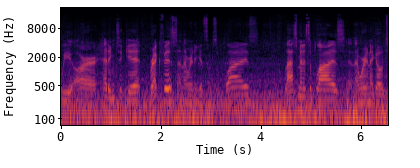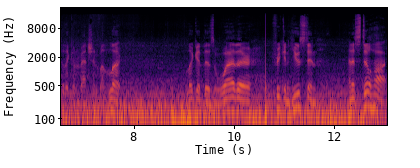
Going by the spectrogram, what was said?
We are heading to get breakfast and then we're gonna get some supplies, last minute supplies, and then we're gonna go to the convention. But look, look at this weather. Freaking Houston, and it's still hot.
